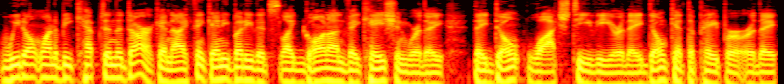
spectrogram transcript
We don't want to be kept in the dark, and I think anybody that's like gone on vacation where they they don't watch TV or they don't get the paper or they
